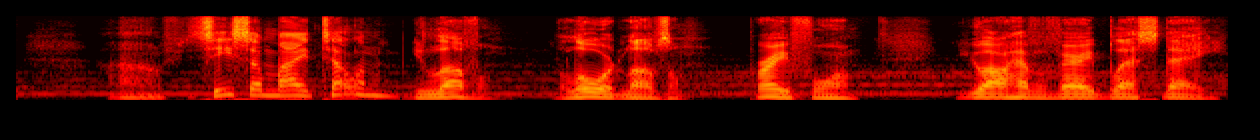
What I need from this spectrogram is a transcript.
Uh, if you see somebody, tell them you love them. The Lord loves them. Pray for them. You all have a very blessed day.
